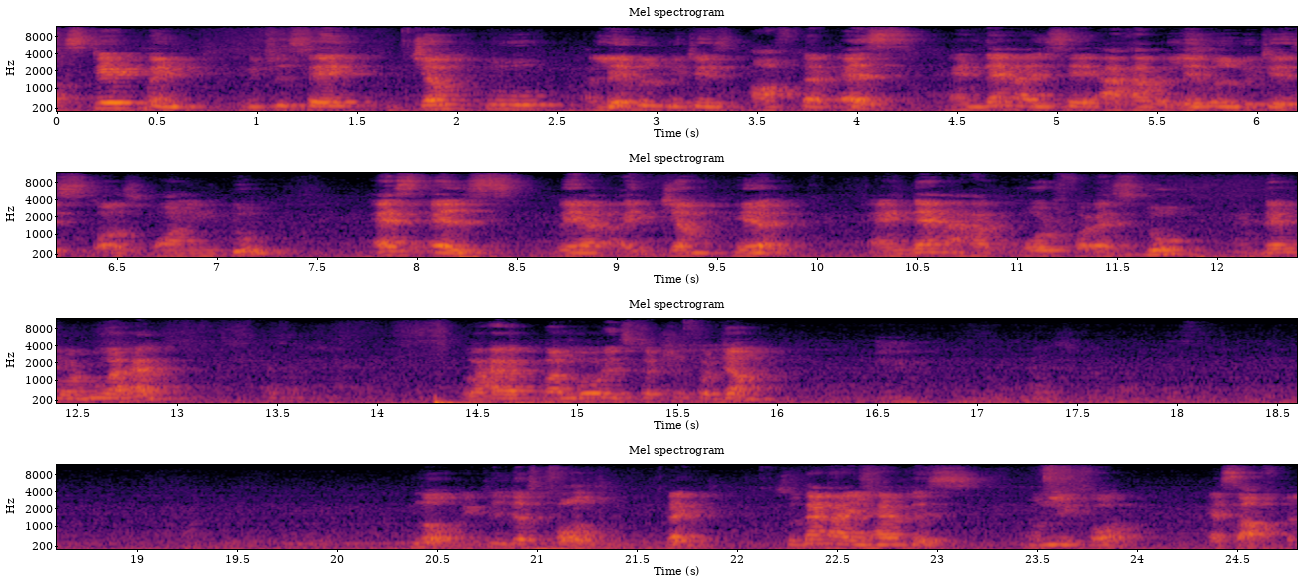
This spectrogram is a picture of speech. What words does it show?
a statement which will say jump to a label which is after S and then I'll say I have a label which is corresponding to S else where I jump here and then I have code for S2 and then what do I have? Do I have one more instruction for jump? No, it will just fall through, right? So then I'll have this only for S after.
